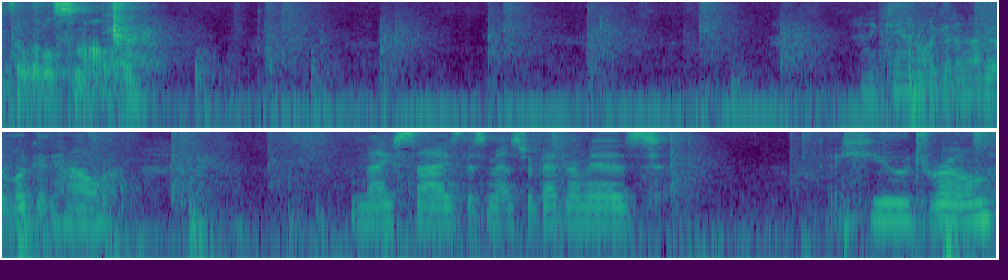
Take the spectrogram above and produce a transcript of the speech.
It's a little smaller. And again, we'll get another look at how nice size this master bedroom is. It's a huge room.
